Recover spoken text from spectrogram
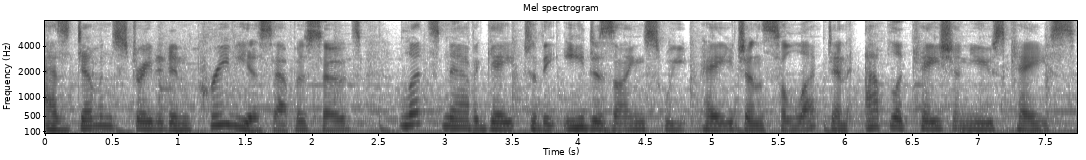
As demonstrated in previous episodes, let's navigate to the eDesign Suite page and select an application use case.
